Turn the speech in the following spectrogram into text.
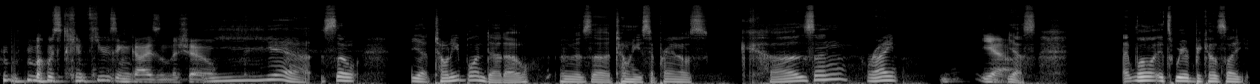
most confusing guys in the show. Yeah. So, yeah, Tony Blundetto, who is uh, Tony Soprano's cousin, right? Yeah. Yes. Well, it's weird because like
